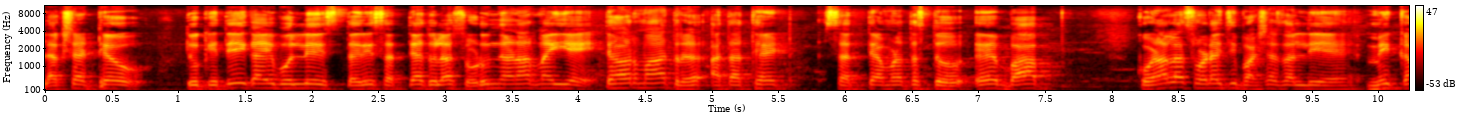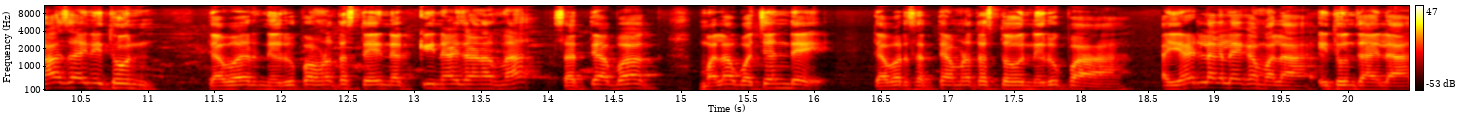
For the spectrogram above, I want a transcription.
लक्षात ठेव. तू कितीही काही बोललीस तरी सत्या तुला सोडून जाणार नाहीये. त्यावर मात्र आता थेट सत्या म्हणत असतो ए बाप कोणाला सोडायची भाषा चालली आहे? मी का जाईन इथून? त्यावर निरुपा म्हणत असते नक्की नाही जाणार ना? सत्या बघ मला वचन दे. त्यावर सत्या म्हणत असतो निरुपा येड लागलंय का मला इथून जायला?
